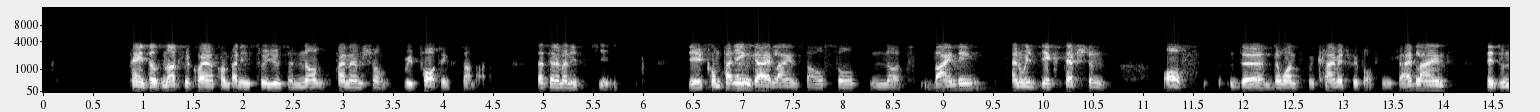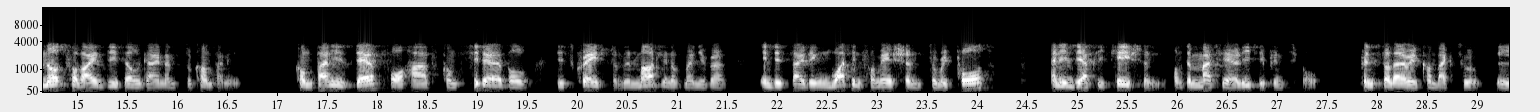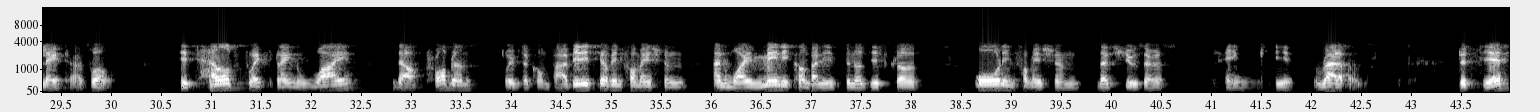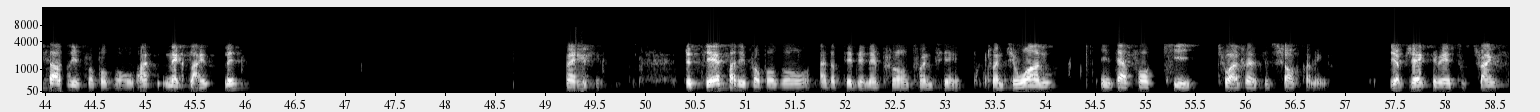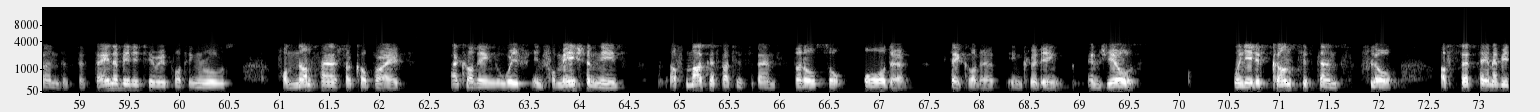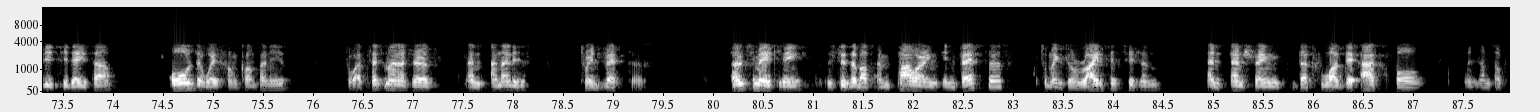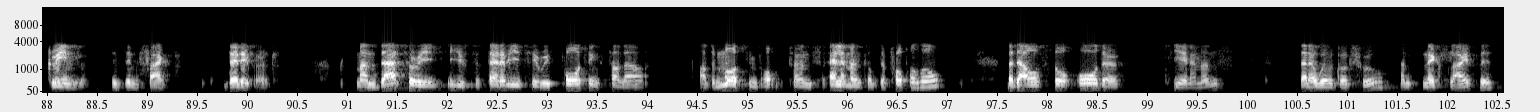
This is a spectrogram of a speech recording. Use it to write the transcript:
And it does not require companies to use a non-financial reporting standard. That element is key. The accompanying guidelines are also not binding, and with the exception of the, the ones with climate reporting guidelines, they do not provide detailed guidance to companies. Companies therefore have considerable discretion and margin of maneuver in deciding what information to report and in the application of the materiality principle, principle that I will come back to later as well. This helps to explain why there are problems with the comparability of information and why many companies do not disclose all information that users think is relevant. The CSRD proposal, uh, next slide, please. Thank you. The CSRD proposal adopted in April 2021 is therefore key to address these shortcomings. The objective is to strengthen the sustainability reporting rules for non-financial corporates according with information needs of market participants, but also other stakeholders, including NGOs. We need a consistent flow of sustainability data all the way from companies to asset managers and analysts to investors. Ultimately, this is about empowering investors to make the right decision and ensuring that what they ask for in terms of green is in fact delivered. Mandatory EU sustainability reporting standards are the most important element of the proposal, but there are also other key elements that I will go through. And next slide, please.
